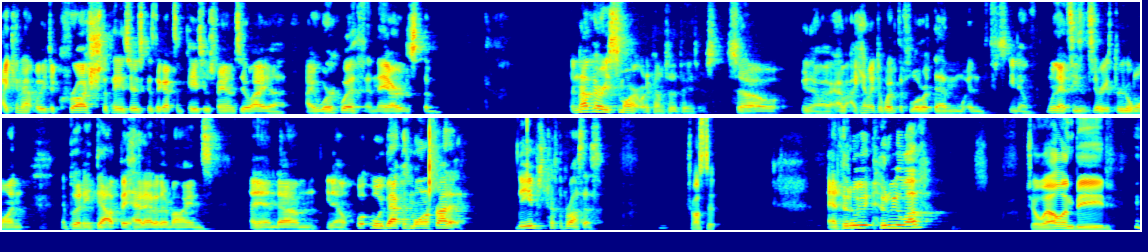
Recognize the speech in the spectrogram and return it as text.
I cannot wait to crush the Pacers because they got some Pacers fans who I uh, I work with, and they are just the not very smart when it comes to the Pacers. So you know, I, I can't wait to wipe the floor with them and you know win that season series three to one and put any doubt they had out of their minds. And um, you know, we'll, we'll be back with more on Friday. Deebs, trust the process. Trust it. And who do we who do we love? Joel Embiid. Who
